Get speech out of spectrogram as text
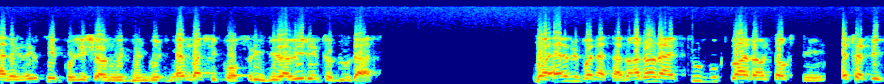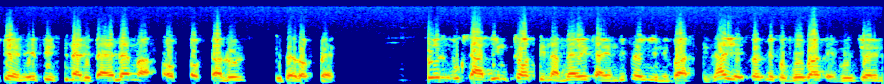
an executive position with, with membership for free. We are willing to do that. But everybody has, I don't write two books I don't talk to SLPP and APC and the dilemma of, of Salone's development. Those books have been taught in America in different universities. How you expect me to go back and go join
